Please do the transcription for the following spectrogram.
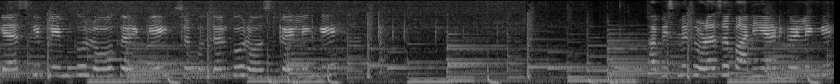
गैस की फ्लेम को लो करके चकुंदर को रोस्ट कर लेंगे। अब इसमें थोड़ा सा पानी ऐड कर लेंगे।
